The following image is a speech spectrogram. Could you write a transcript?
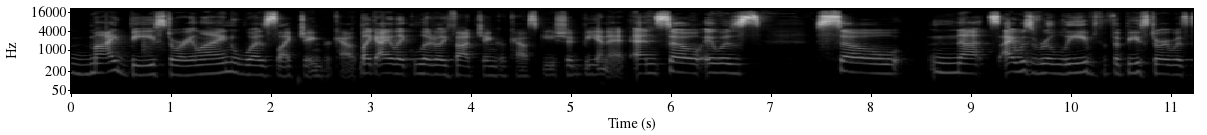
my B storyline was like Jane Krakowski. Like I like literally thought Jane Krakowski should be in it. And so it was so nuts. I was relieved that the B story was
